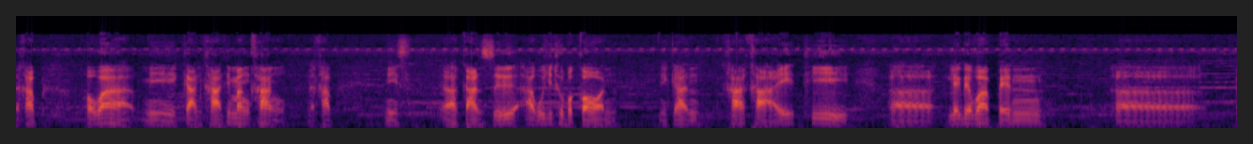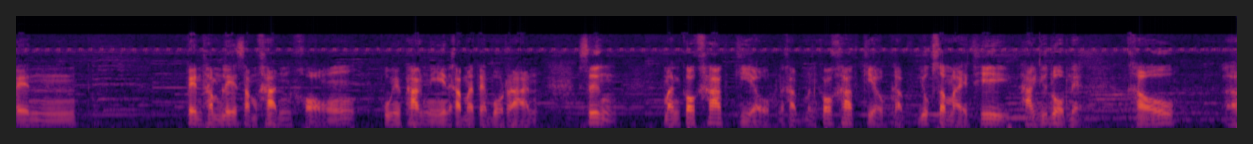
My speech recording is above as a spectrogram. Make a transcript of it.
นะครับ เพราะว่ามีการค้าที่มั่งคั่งนะครับ มีการซื้ออาวุธยุทโธปกรณ์ มีการค้าขายที่เเรียกได้ว่าเป็นเเป็นเป็นทำเลสำคัญของภูมิภาคนี้นะครับมาแต่โบราณ ซึ่ง มันก็คาบเกี่ยวนะครับ มันก็คาบเกี่ยวกับยุคสมัยที่ทางยุโรปเนี่ยเขาเอ่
